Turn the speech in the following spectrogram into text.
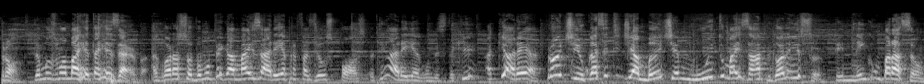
Pronto, temos uma marreta reserva. Agora só vamos pegar mais areia para fazer os pós. Eu tenho areia em algum desses daqui? Aqui, areia. Prontinho, o cacete de diamante é muito mais rápido. Olha isso, tem nem comparação.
